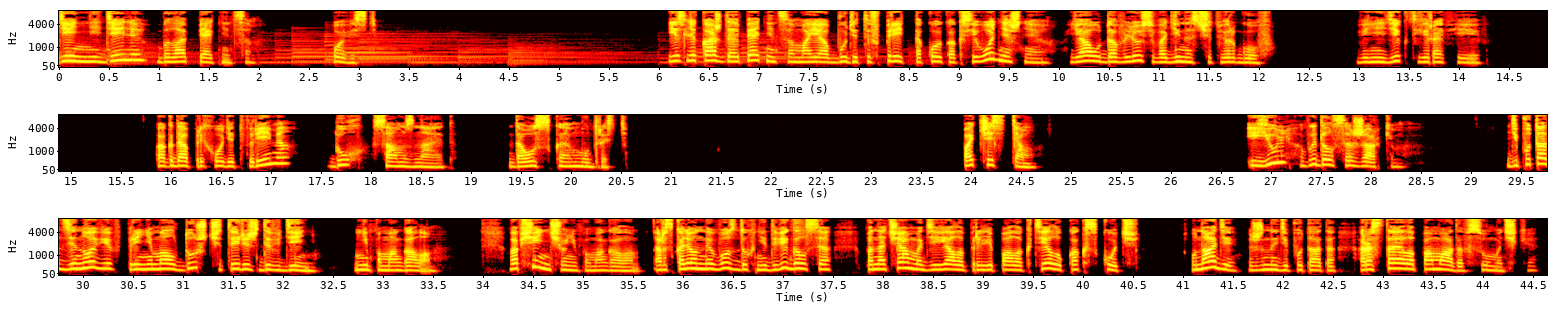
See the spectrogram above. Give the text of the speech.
День недели была пятница. Повесть. Если каждая пятница моя будет и впредь такой, как сегодняшняя, я удавлюсь в один из четвергов. Венедикт Ерофеев. Когда приходит время, дух сам знает. Даосская мудрость. По частям. Июль выдался жарким. Депутат Зиновьев принимал душ четырежды в день. Не помогало. Вообще ничего не помогало. Раскаленный воздух не двигался, по ночам одеяло прилипало к телу, как скотч. У Нади, жены депутата, растаяла помада в сумочке.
